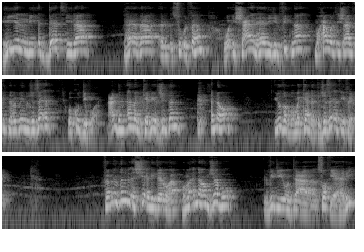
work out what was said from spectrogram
هي اللي ادت إلى هذا سوء الفهم وإشعال هذه الفتنة محاولة إشعال الفتنه ما بين الجزائر وكوت ديفوار عندهم أمل كبير جدا أنهم يضربوا مكانة الجزائر في إفريقيا. فمن ضمن الأشياء اللي داروها هما أنهم جابوا الفيديو نتاع صوفيا هذه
